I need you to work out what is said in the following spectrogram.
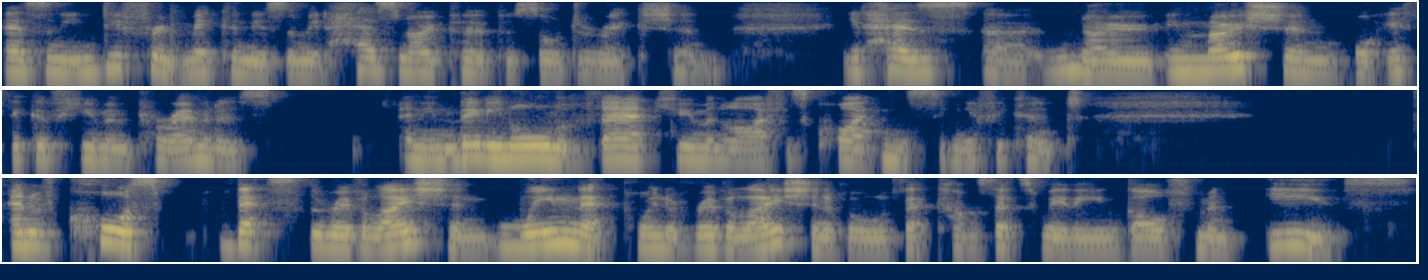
as an indifferent mechanism, it has no purpose or direction. It has uh, no emotion or ethic of human parameters. And in, then, in all of that, human life is quite insignificant. And of course, that's the revelation. When that point of revelation of all of that comes, that's where the engulfment is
